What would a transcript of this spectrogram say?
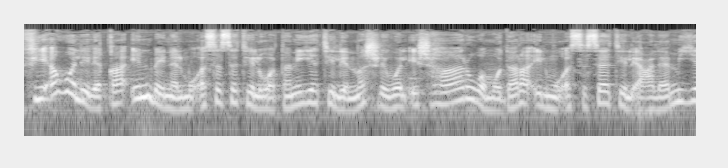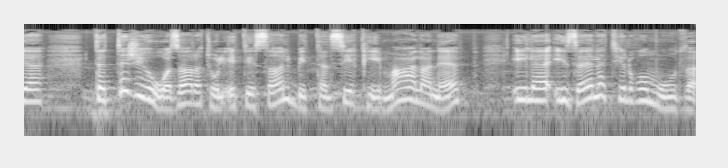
في أول لقاء بين المؤسسة الوطنية للنشر والإشهار ومدراء المؤسسات الإعلامية تتجه وزارة الاتصال بالتنسيق مع لانيب إلى إزالة الغموض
